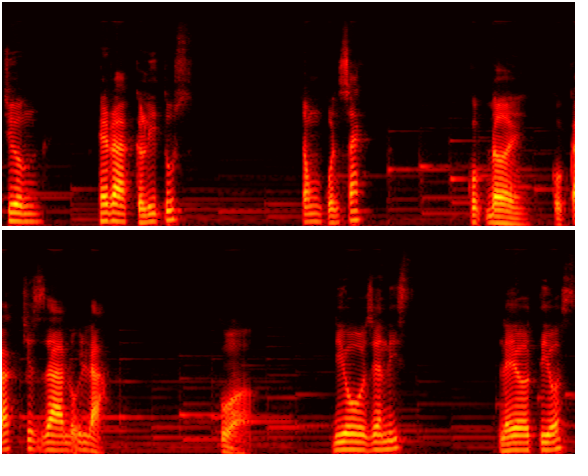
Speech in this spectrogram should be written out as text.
Chương Heraclitus trong cuốn sách Cuộc đời của các triết gia lỗi lạc của Diogenes Laertius.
